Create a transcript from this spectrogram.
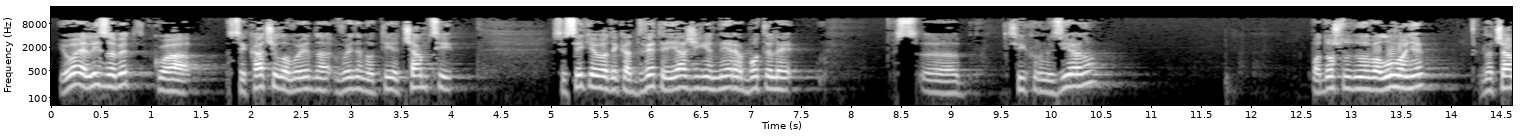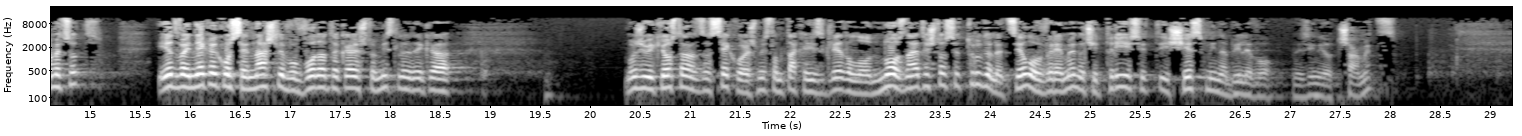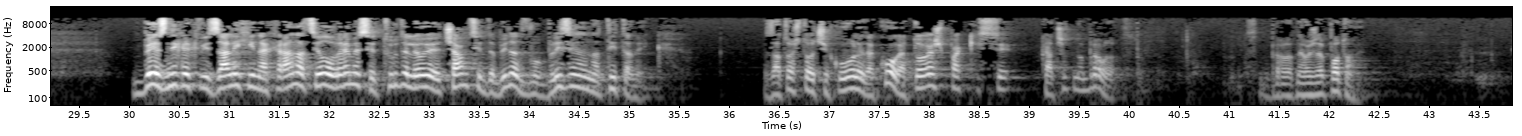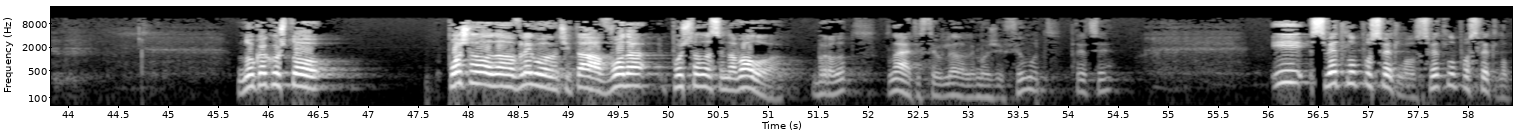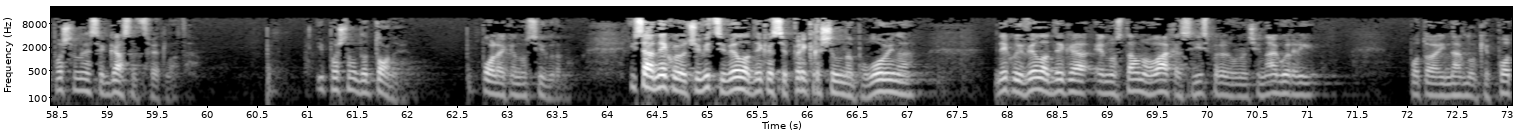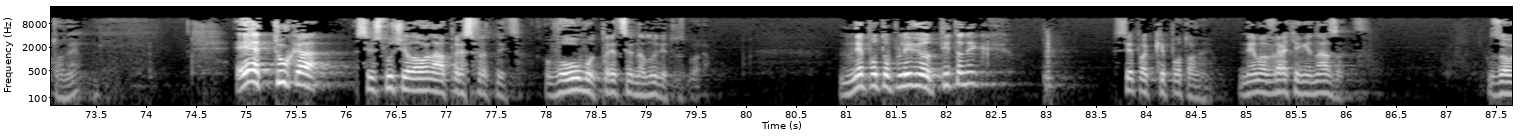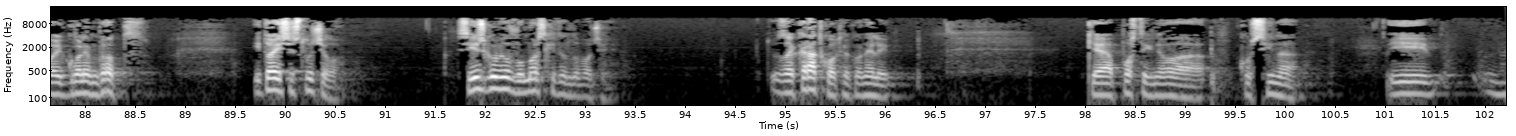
И ова Елизабет, која се качила во, една, во еден од тие чамци, се секјава дека двете јажиња не работеле синхронизирано, па дошло до навалување на чамецот, и едва и некако се нашле во водата, кај што мислеле дека може би ќе останат за секојаш, мислам така изгледало, но знаете што се труделе цело време, значи 36 мина биле во незиниот чамец, без никакви залихи на храна, цело време се труделе овие чамци да бидат во близина на Титаник. Затоа што очекувале да кога, тогаш пак ќе се качат на бродот. Бродот не може да потоне. Но како што почнала да навлегува, значи таа вода, почнала да се навалува бродот. Знаете, сте го гледале, може, филмот пред се. И светло по светло, светло по светло, почнала да се гасат светлата. И почнал да тоне. Полека, но сигурно. И сега некои очевидци велат дека се прекршил на половина, некои велат дека едноставно лака се исправил, значи нагори, потоа и нагло ке потоне. Е, тука се случила онаа пресвртница, во умот пред се на луѓето збора. Непотопливиот Титаник сепак ќе потоне. Нема враќање назад за овој голем брод. И тоа и се случило. Се изгубил во морските длабочини за кратко, откако, нели, ќе ја постигне ова косина. И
